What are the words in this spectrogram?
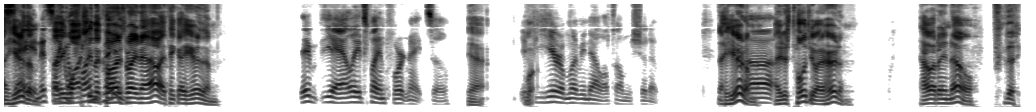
I hear saying, them. It's Are like they a washing fun the cars thing. right now? I think I hear them. They, yeah, Elliot's playing Fortnite, so Yeah. If Wha- you hear them, let me know. I'll tell them to shut up. I hear them. Uh, I just told you I heard them. How would I know? that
